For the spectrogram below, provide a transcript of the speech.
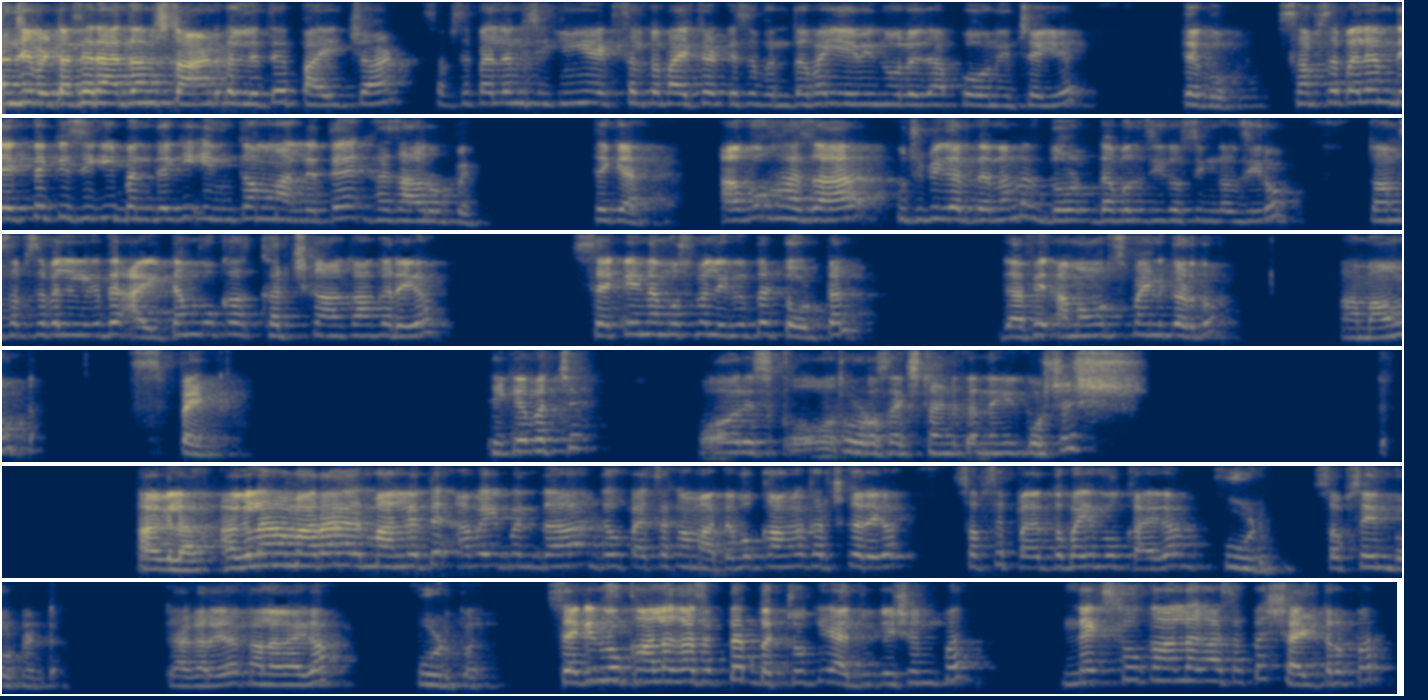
हाँ जी बेटा, फिर आज हम स्टार्ट कर लेते हैं पाई चार्ट सबसे पहले हम सीखेंगे एक्सेल का पाई चार्ट कैसे बनता है भाई, ये भी नॉलेज आपको होनी चाहिए। देखो, सबसे पहले हम देखते हैं किसी की बंदे की इनकम मान लेते हैं हज़ार रुपए, ठीक है? अब वो हज़ार कुछ भी करते हैं ना दो डबल ज़ीरो सिंगल ज़ीरो तो हम सबसे पहले लिख देते हैं आइटम वो का खर्च कहाँ कहाँ करेगा? सेकेंड हम उसमें लिख देते टोटल या फिर अमाउंट स्पेंड कर दो। अमाउंट स्पेंड ठीक है बच्चे? और इसको थोड़ा सा एक्सटेंड करने की कोशिश अगला अगला हमारा मान लेते हैं अब एक बंदा जो पैसा कमाता है वो कहाँ का खर्च करेगा? सबसे पहले तो भाई वो खाएगा फ़ूड सबसे इंपॉर्टेंट क्या करेगा? कहाँ लगाएगा? फ़ूड पर। सेकंड वो कहाँ लगा सकता है? बच्चों की एजुकेशन पर। नेक्स्ट वो कहाँ लगा सकता है? शेल्टर पर।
